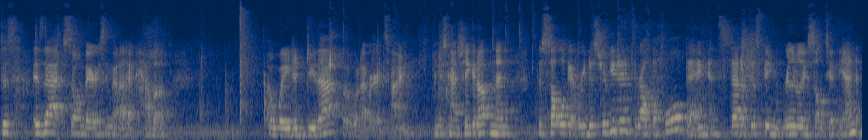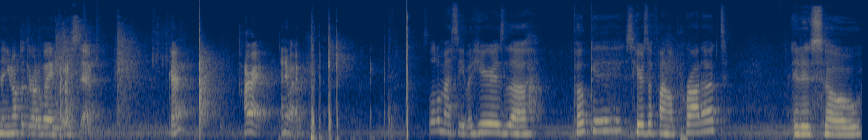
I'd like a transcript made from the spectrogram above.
Does, is that so embarrassing that I like have a, a way to do that? But whatever, it's fine. And just kind of shake it up and then the salt will get redistributed throughout the whole thing instead of just being really, really salty at the end. And then you don't have to throw it away and waste it. Okay? All right, anyway. It's a little messy, but here is the focus. Here's the final product. It is so,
